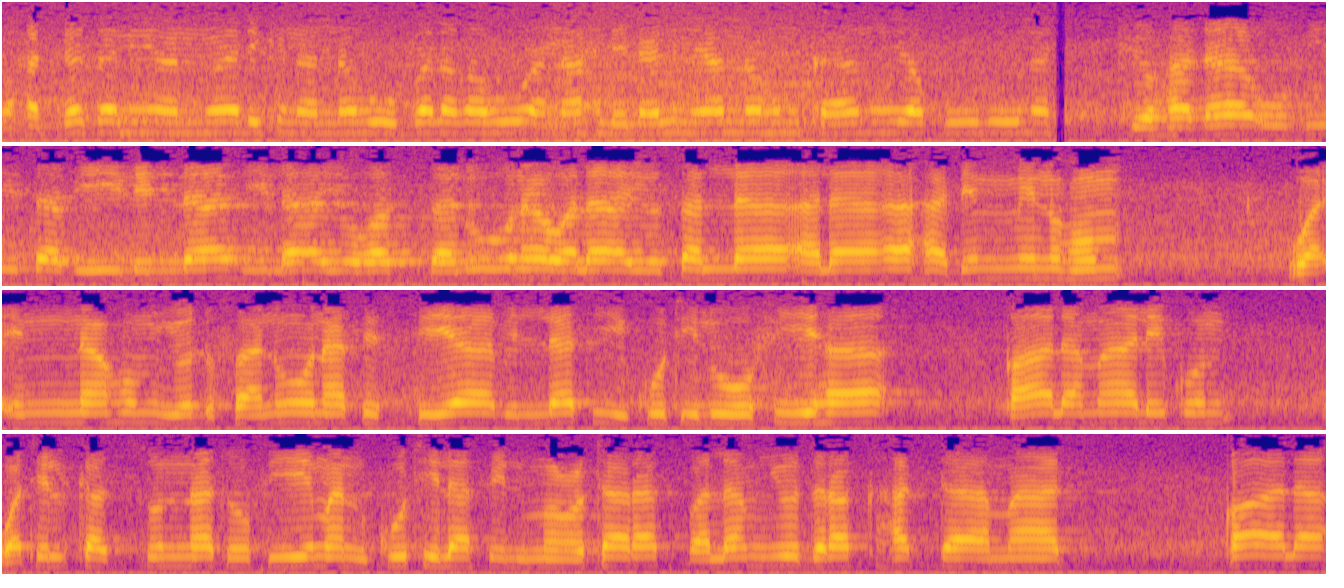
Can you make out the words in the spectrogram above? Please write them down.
وحدثني عن مالك أنه بلغه عن أهل العلم أنهم كانوا يقولون الشهداء في سبيل الله لا يغسلون ولا يصلى على أحد منهم وإنهم يدفنون في الثياب التي قتلوا فيها. قال مالك وتلك السنة في من قتل في المعترك فلم يدرك حتى مات. قال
